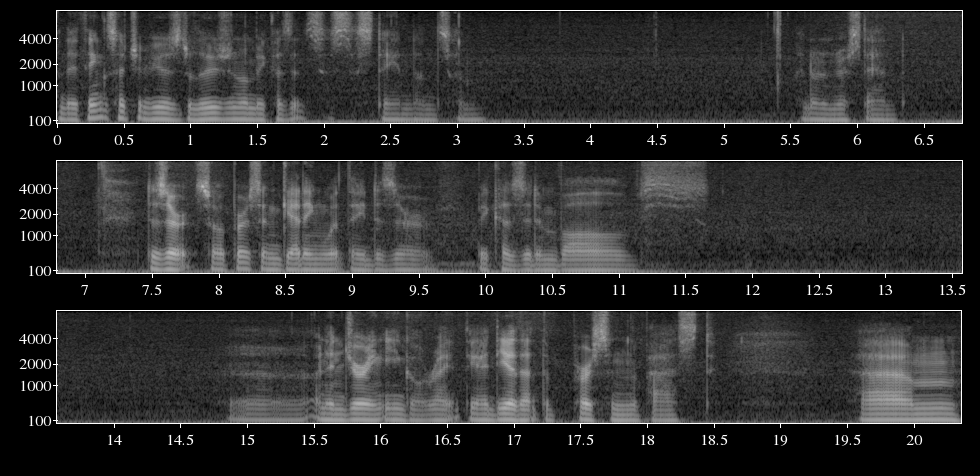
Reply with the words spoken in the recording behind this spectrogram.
They think such a view is delusional because it's sustained on some... I don't understand. Desert, so a person getting what they deserve because it involves uh, an enduring ego, right? The idea that the person in the past um,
